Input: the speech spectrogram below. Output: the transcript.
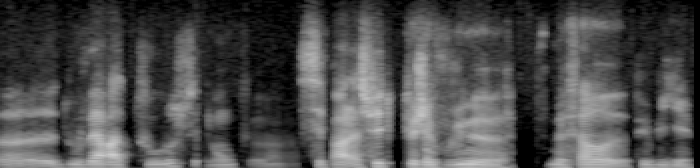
euh, d'ouvert à tous. Et donc, euh, c'est par la suite que j'ai voulu me faire publier.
